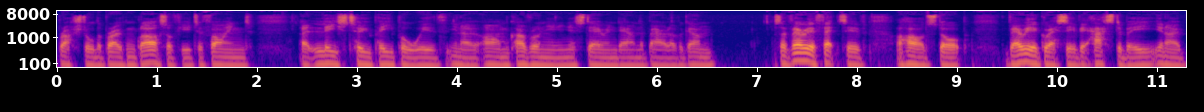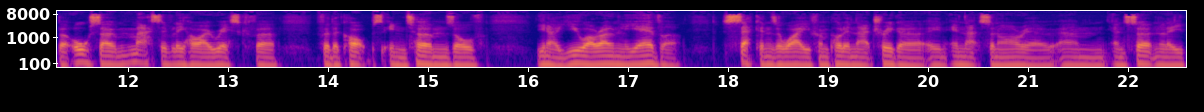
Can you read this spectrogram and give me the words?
brushed all the broken glass off you to find at least two people with, you know, arm cover on you and you're staring down the barrel of a gun. So very effective, a hard stop, very aggressive. It has to be, you know, but also massively high risk for for the cops in terms of, you know, you are only ever seconds away from pulling that trigger in in that scenario, um, and certainly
